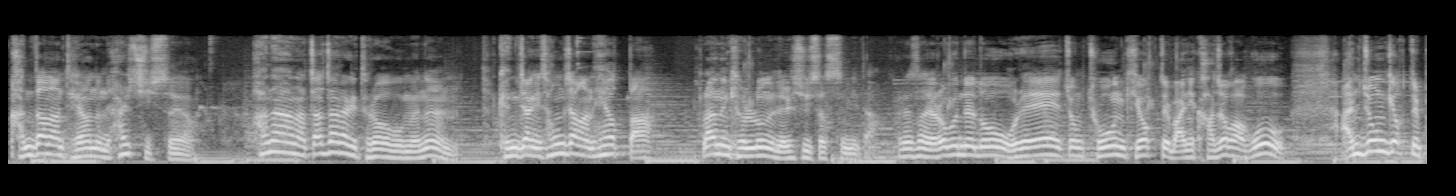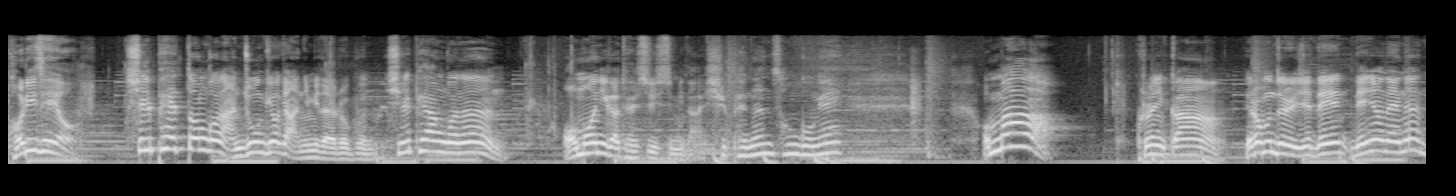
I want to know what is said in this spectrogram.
간단한 대화는 할 수 있어요 하나하나 짜잘하게 들어가 보면은 굉장히 성장한 해였다. 라는 결론을 낼 수 있었습니다. 그래서 여러분들도 올해 좀 좋은 기억들 많이 가져가고 안 좋은 기억들 버리세요. 실패했던 건 안 좋은 기억이 아닙니다 여러분. 실패한 거는 어머니가 될 수 있습니다. 실패는 성공의 엄마! 그러니까 여러분들 이제 내, 내년에는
